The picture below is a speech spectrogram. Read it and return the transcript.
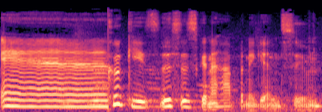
and cookies. This is gonna happen again soon.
